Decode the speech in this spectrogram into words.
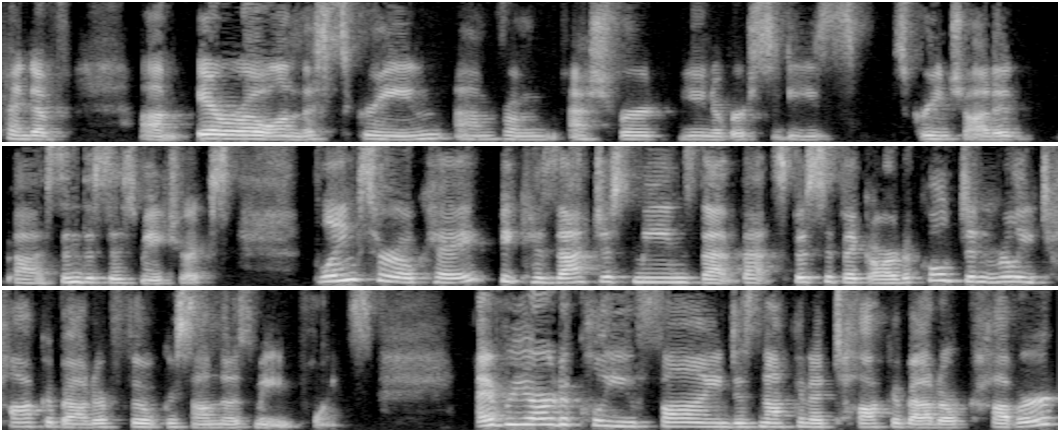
kind of um, arrow on the screen um, from Ashford University's screenshotted uh, synthesis matrix. Blanks are okay because that just means that that specific article didn't really talk about or focus on those main points. Every article you find is not going to talk about or cover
